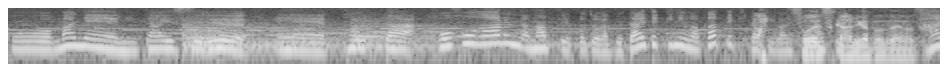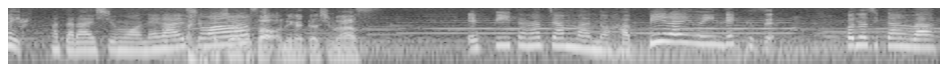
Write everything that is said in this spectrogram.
こうマネーに対する、えー、こういった方法があるんだなということが具体的に分かってきた気がします。そうですか、ありがとうございます。はい、また来週もお願いします。はい、こちらこそお願いいたします。FP たなちゃんマンのハッピーライフインデックス。この時間は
